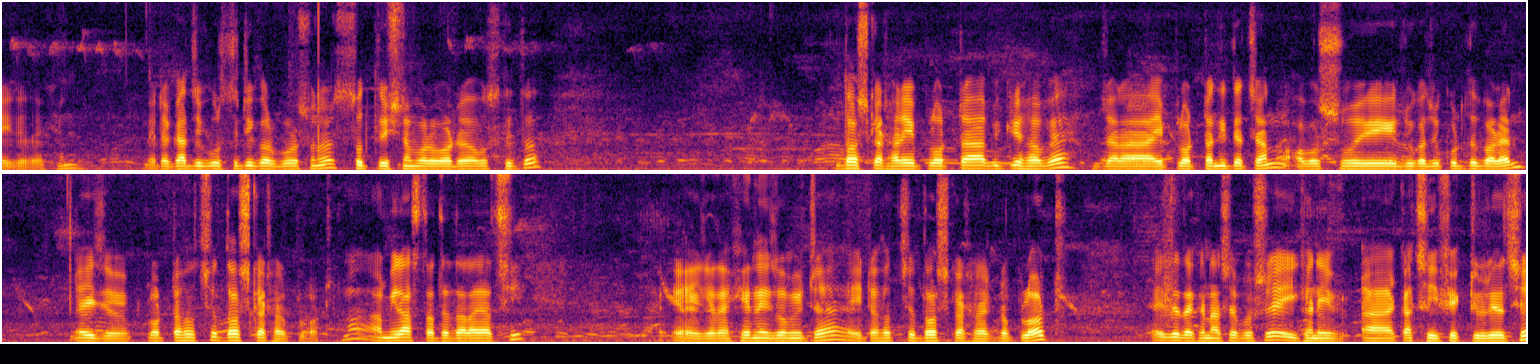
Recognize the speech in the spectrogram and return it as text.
এই যে দেখেন, এটা গাজীপুর সিটি কর্পোরেশনের ছত্রিশ নম্বর ওয়ার্ডে অবস্থিত। দশ কাঠার এই প্লটটা বিক্রি হবে। যারা এই প্লটটা নিতে চান, অবশ্যই যোগাযোগ করতে পারেন। এই যে প্লটটা হচ্ছে দশ কাঠার প্লট হ্যাঁ? আমি রাস্তাতে দাঁড়ায় আছি। এই যে দেখেন এই জমিটা, এটা হচ্ছে দশ কাঠার একটা প্লট। এই যে দেখেন আশেপাশে, এইখানে কাছেই ফ্যাক্টরি রয়েছে।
